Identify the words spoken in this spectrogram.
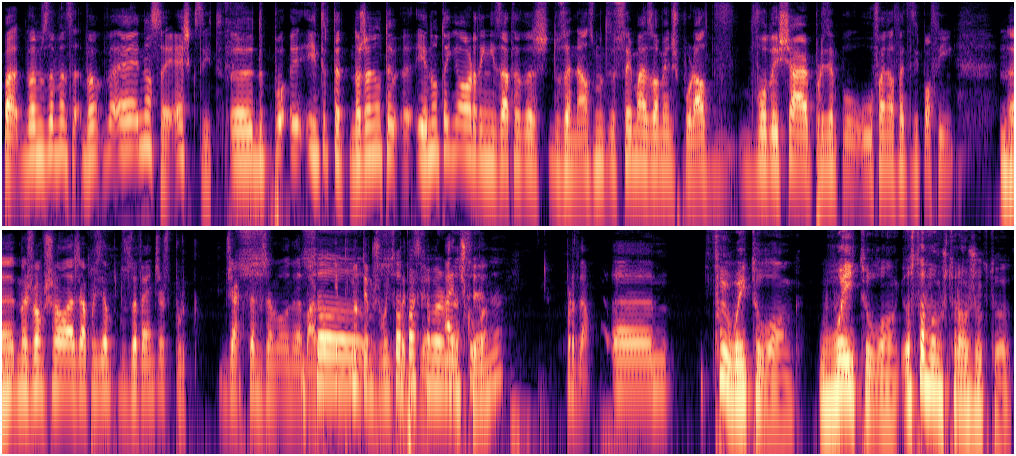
Pá, vamos avançar. Va- va- é, não sei, é esquisito. Uh, depo- eh, entretanto, nós já não te- eu não tenho a ordem exata das, dos announcements, eu sei mais ou menos por alto. Vou deixar, por exemplo, o Final Fantasy para o fim. Uh, mas vamos falar já, por exemplo, dos Avengers, porque já que estamos na onda da Marvel Só, e porque não temos muito só para para dizer. acabar Ai, na desculpa, cena. perdão. Um, foi way too long. Way too long. Eles estavam a mostrar o jogo todo.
